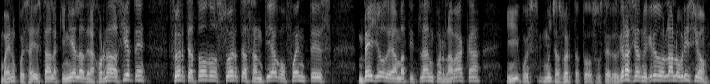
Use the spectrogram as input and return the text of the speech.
Bueno, pues ahí está la quiniela de la jornada 7. Suerte a todos, suerte a Santiago Fuentes Bello de Amatitlán, Cuernavaca. Y pues mucha suerte a todos ustedes. Gracias, mi querido Lalo Bricio.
